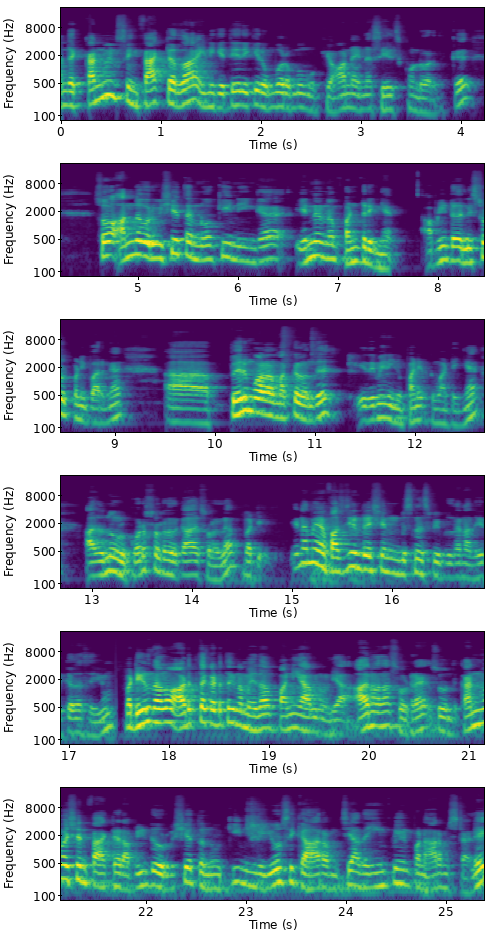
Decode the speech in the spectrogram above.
அந்த கன்வின்சிங் ஃபேக்டர் தான் இன்றைக்கி தேதிக்கு ரொம்ப ரொம்ப முக்கியம். ஆன்லைனில் சேல்ஸ் கொண்டு வரதுக்கு ஸோ அந்த ஒரு விஷயத்தை நோக்கி நீங்கள் என்னென்ன பண்ணுறீங்க அப்படின்றத லிஸ்ட் அவுட் பண்ணி பாருங்கள் பெரும்பாலான மக்கள் வந்து எதுவுமே நீங்கள் பண்ணியிருக்க மாட்டீங்க. அது வந்து உங்களுக்கு குறை சொல்கிறதுக்காக சொல்லலை. பட் எல்லாமே ஃபஸ்ட் ஜென்ரேஷன் பிஸ்னஸ் பீப்புள் தான் அது இருக்க தான் செய்யும். பட் இருந்தாலும் அடுத்த கட்டத்துக்கு நம்ம எதாவது பண்ணி ஆகணும் இல்லையா? அதனால தான் சொல்கிறேன் ஸோ இந்த கன்வர்ஷன் ஃபேக்டர் அப்படின்ற ஒரு விஷயத்தை நோக்கி நீங்கள் யோசிக்க ஆரம்பித்து அதை இம்ப்ளிமெண்ட் பண்ண ஆரம்பிச்சிட்டாலே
